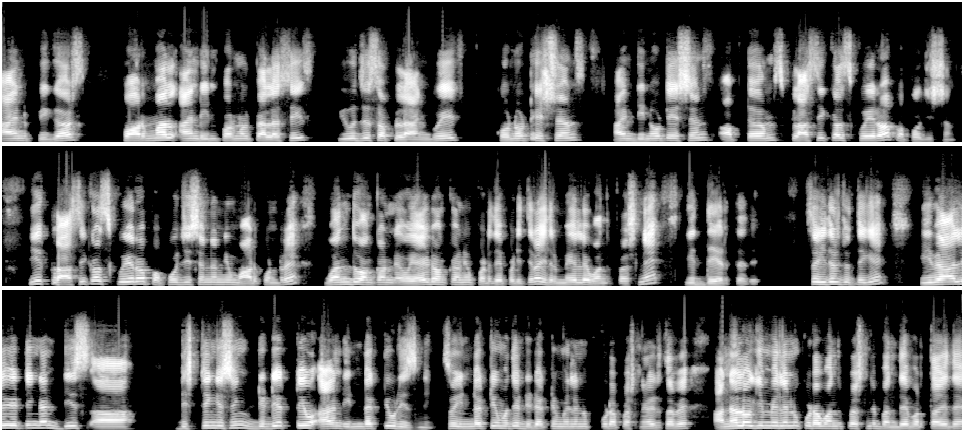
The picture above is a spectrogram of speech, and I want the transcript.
and figures formal and informal fallacies uses of language connotations and denotations of terms classical square of opposition ಈ ಕ್ಲಾಸಿಕಲ್ ಸ್ಕ್ವೇರ್ ಆಫ್ ಅಪೋಸಿಷನ್ ನೀವು ಮಾಡಿಕೊಂಡ್ರೆ ಒಂದು ಅಂಕ ಎರಡು ಅಂಕ ನೀವು ಪಡೆದೇ ಪಡಿತೀರಾ ಇದ್ರ ಮೇಲೆ ಒಂದು ಪ್ರಶ್ನೆ ಇದ್ದೇ ಇರ್ತದೆ ಸೊ ಇದ್ರ ಜೊತೆಗೆ evaluating and dis distinguishing deductive and inductive reasoning so inductive ಮತ್ತೆ ಡಿಡಕ್ಟಿವ್ ಮೇಲೆನೂ ಕೂಡ ಪ್ರಶ್ನೆಗಳು ಇರ್ತವೆ. ಅನಲಾಗಿ ಮೇಲೆನೂ ಕೂಡ ಒಂದು ಪ್ರಶ್ನೆ ಬಂದೇ ಬರ್ತಾ ಇದೆ.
